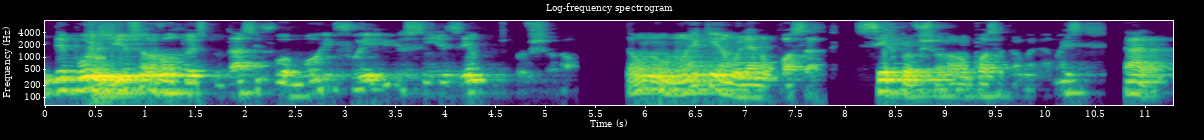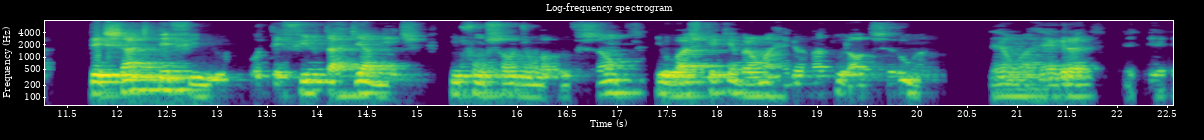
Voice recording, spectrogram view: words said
E depois disso ela voltou a estudar, se formou e foi assim exemplo de profissional. Então não, não é que a mulher não possa ser profissional, não possa trabalhar, mas cara, deixar de ter filho ter filho tardiamente em função de uma profissão, eu acho que é quebrar uma regra natural do ser humano, né? Uma regra é, é,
